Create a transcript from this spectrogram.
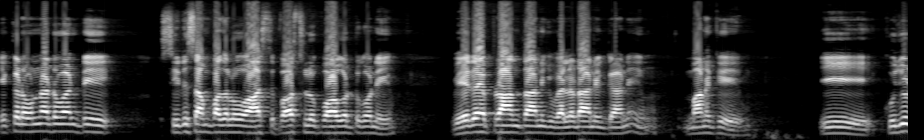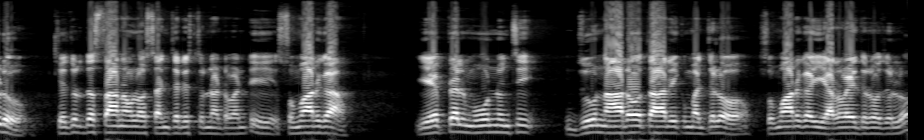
ఇక్కడ ఉన్నటువంటి సిరి సంపదలు ఆస్తిపాస్తులు పోగొట్టుకొని వేరే ప్రాంతానికి వెళ్ళడానికి కానీ మనకి ఈ కుజుడు చతుర్థ స్థానంలో సంచరిస్తున్నటువంటి సుమారుగా ఏప్రిల్ మూడు నుంచి జూన్ ఆరో తారీఖు మధ్యలో సుమారుగా ఈ అరవై ఐదు రోజుల్లో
